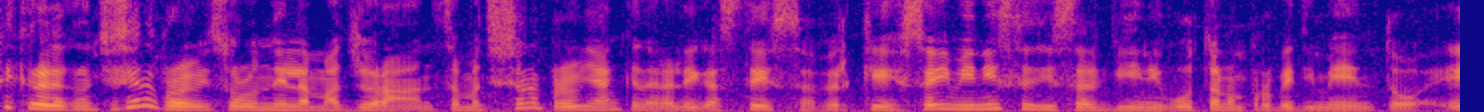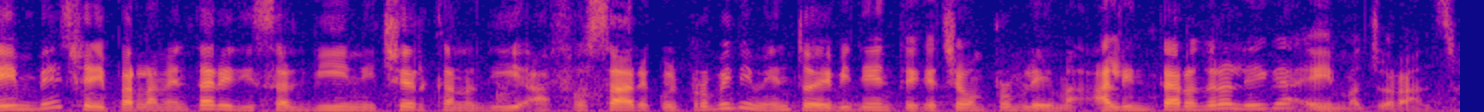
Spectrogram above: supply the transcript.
Sì, credo che non ci siano problemi solo nella maggioranza, ma ci siano problemi anche nella Lega stessa, perché se i ministri di Salvini votano un provvedimento e invece i parlamentari di Salvini cercano di affossare quel provvedimento, è evidente che c'è un problema all'interno della Lega e in maggioranza.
